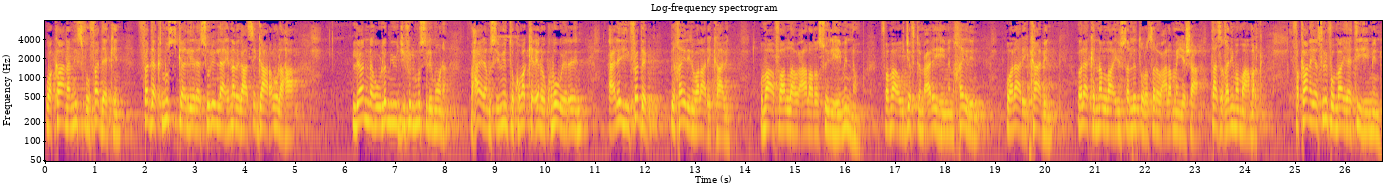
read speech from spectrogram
wa kaana nisfu fadakin fadak nuska lirasuulilaahi nabigaa si gaara u lahaa. Liannahu lam yuujif ilmuslimuuna maxaa yaele muslimiintu kuma kicinoo kuma weerarin. Calayhi fadak bikhaylin walaa rikaabin. Wma afaa allahu calaa rasuulihi minhum fama awjaftum calayhi min khayrin walaa rikaabin. Walakin allaha yusalitu rasulahu calaa man yashaa. Taas haniimo maaha marka. Fa kaana yasrifu maa yaatiihi minhu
